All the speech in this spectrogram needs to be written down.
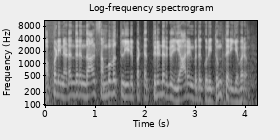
அப்படி நடந்திருந்தால் சம்பவத்தில் ஈடுபட்ட திருடர்கள் யார் என்பது குறித்தும் தெரிய வரும்.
